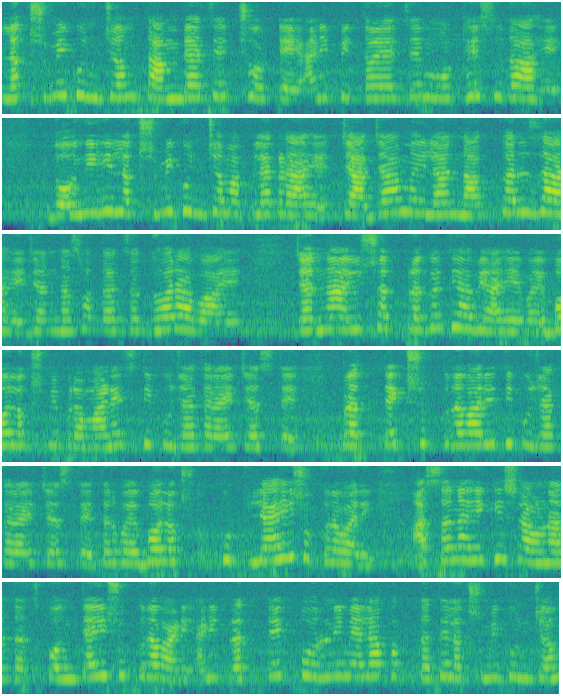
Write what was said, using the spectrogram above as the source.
लक्ष्मी कुंचम तांब्याचे छोटे आणि पितळ्याचे मोठे सुद्धा आहे. दोन्हीही लक्ष्मी कुंचम आपल्याकडे आहे. ज्या ज्या महिलांना कर्ज आहे ज्यांना स्वतःचं घर हवं आहे ज्यांना आयुष्यात प्रगती हवी आहे वैभव लक्ष्मीप्रमाणेच ती पूजा करायची असते. प्रत्येक शुक्रवारी ती पूजा करायची असते. तर वैभवलक्ष्मी कुठल्याही शुक्रवारी असं नाही की श्रावणातच कोणत्याही शुक्रवारी आणि प्रत्येक पौर्णिमेला फक्त ते लक्ष्मी कुंचम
